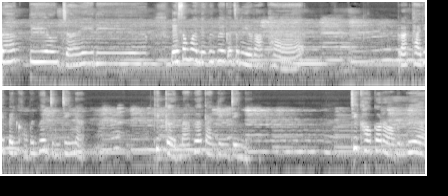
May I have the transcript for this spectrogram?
รักเดียวใจเดียว ในสักวันหนึ่งเพื่อนๆก็จะมีรักแท้ รักแท้ที่เป็นของเพื่อนๆจริงๆอะ ที่เกิดมาเพื่อกันจริงๆอะที่เขาก็รอเพื่อน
